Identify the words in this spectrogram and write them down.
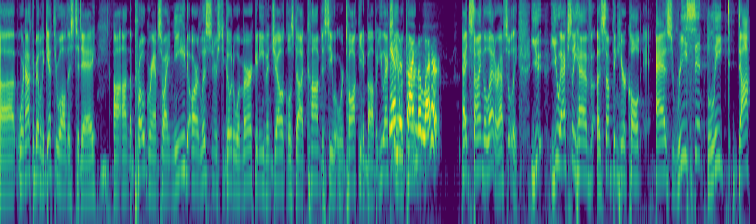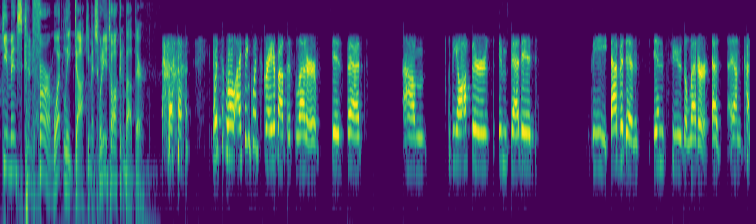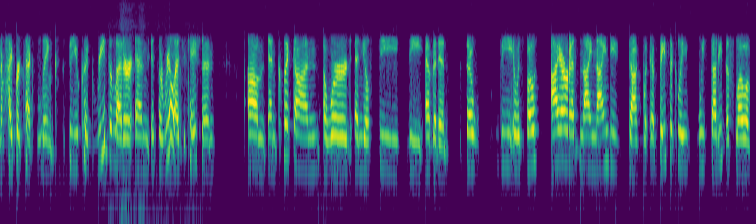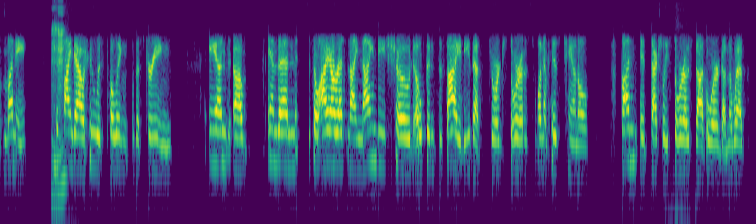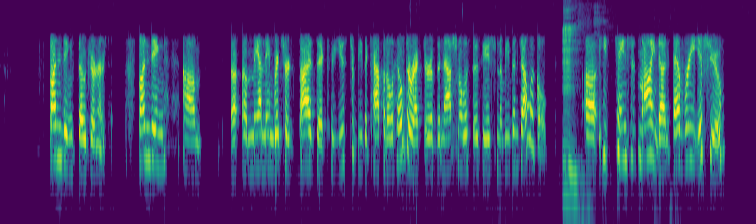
uh, we're not going to be able to get through all this today uh, on the program, so I need our listeners to go to AmericanEvangelicals.com to see what we're talking about. But you actually and have to a sign the letter. And sign the letter, absolutely. You you actually have uh, something here called "as recent leaked documents confirm." What leaked documents? What are you talking about there? What's well, I think what's great about this letter is that um, the authors embedded the evidence into the letter and kind of hypertext links, so you could read the letter, and it's a real education. Um, and click on a word, and you'll see the evidence. So the it was both IRS 990 doc. Basically, we studied the flow of money to find out who was pulling the strings and um, and then so IRS 990 showed Open Society. That's George Soros, one of his channels. Fund. It's actually Soros.org on the web. Funding sojourners, funding um, a, a man named Richard Cizik, who used to be the Capitol Hill director of the National Association of Evangelicals. Uh, he's changed his mind on every issue.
